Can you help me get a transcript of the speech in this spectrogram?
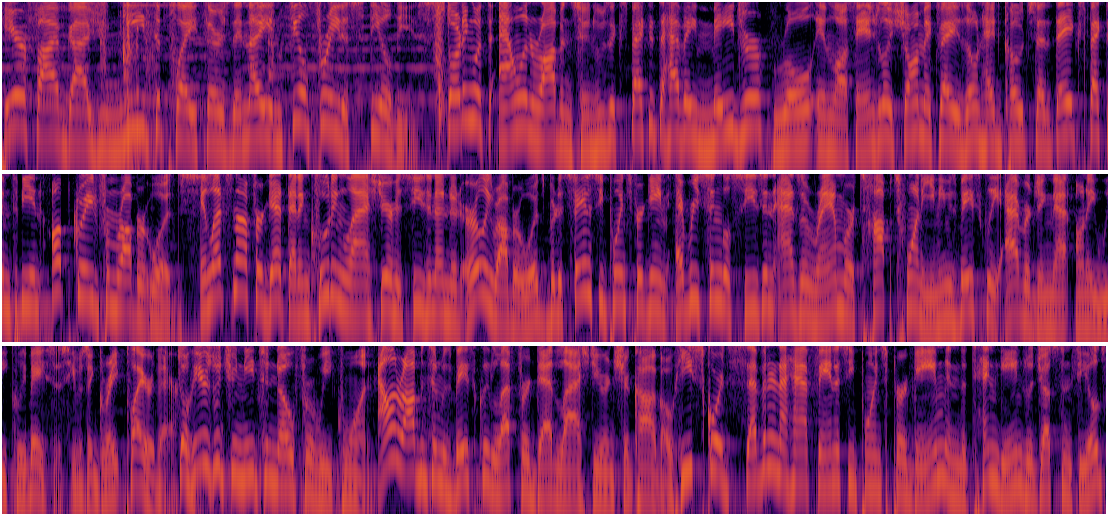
Here are five guys you need to play Thursday night, and feel free to steal these. Starting with Allen Robinson, who's expected to have a major role in Los Angeles. Sean McVay, his own head coach, said that they expect him to be an upgrade from Robert Woods. And let's not forget that, including last year, his season ended early, Robert Woods, but his fantasy points per game every single season as a Ram were top 20, and he was basically averaging that on a weekly basis. He was a great player there. So here's what you need to know for week one Allen Robinson was basically left for dead last year in Chicago. He scored seven and a half fantasy points per game in the 10 games with Justin Fields,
